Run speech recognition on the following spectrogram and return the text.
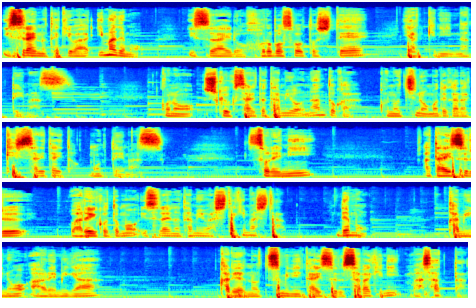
イスラエルの敵は今でもイスラエルを滅ぼそうとして躍起になっています。この祝福された民を何とかこの地の表から消し去りたいと思っています。それに値する悪いこともイスラエルの民はしてきました。でも神の憐れみが彼らの罪に対する裁きに勝った。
